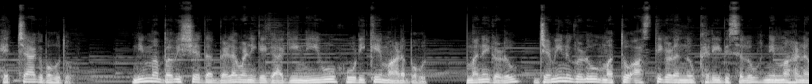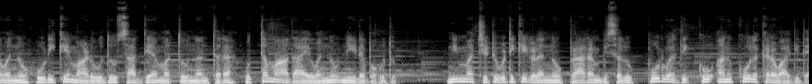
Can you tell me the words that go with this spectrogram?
ಹೆಚ್ಚಾಗಬಹುದು. ನಿಮ್ಮ ಭವಿಷ್ಯದ ಬೆಳವಣಿಗೆಗಾಗಿ ನೀವು ಹೂಡಿಕೆ ಮಾಡಬಹುದು. ಮನೆಗಳು, ಜಮೀನುಗಳು ಮತ್ತು ಆಸ್ತಿಗಳನ್ನು ಖರೀದಿಸಲು ನಿಮ್ಮ ಹಣವನ್ನು ಹೂಡಿಕೆ ಮಾಡುವುದು ಸಾಧ್ಯ ಮತ್ತು ನಂತರ ಉತ್ತಮ ಆದಾಯವನ್ನು ನೀಡಬಹುದು. ನಿಮ್ಮ ಚಟುವಟಿಕೆಗಳನ್ನು ಪ್ರಾರಂಭಿಸಲು ಪೂರ್ವ ದಿಕ್ಕು ಅನುಕೂಲಕರವಾಗಿದೆ.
